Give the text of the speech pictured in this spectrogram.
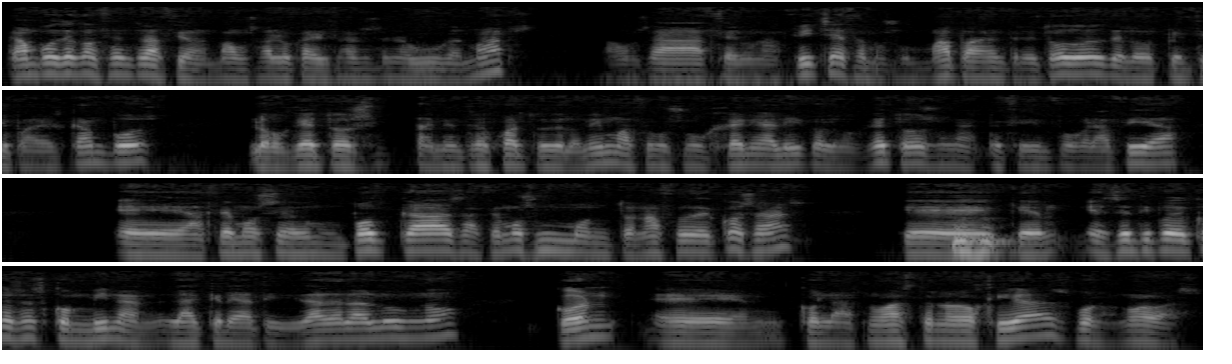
campos de concentración. Vamos a localizarnos en el Google Maps Vamos a hacer una ficha, hacemos un mapa entre todos de los principales campos. Los guetos, también tres cuartos de lo mismo, hacemos un Genially con los guetos, una especie de infografía. Eh, hacemos un podcast, hacemos un montonazo de cosas que, ese tipo de cosas combinan la creatividad del alumno con, eh, con las nuevas tecnologías, bueno, nuevas,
